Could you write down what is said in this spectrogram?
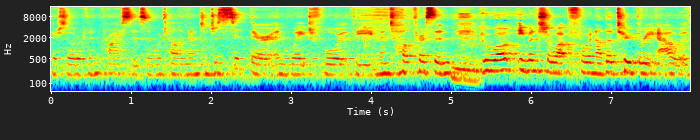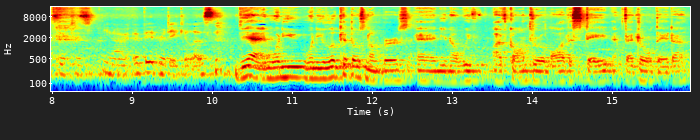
they're sort of in crisis, and we're telling them to just sit there and wait for the mental health person mm. who won't even show up for another two, three hours, which is you know a bit ridiculous. Yeah, and when you when you look at those numbers, and you know we've I've gone through a lot of the state and federal data,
